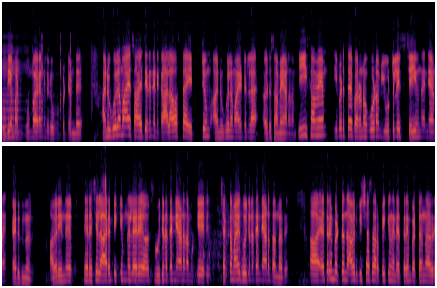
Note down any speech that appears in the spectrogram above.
പുതിയ മൺകൂമ്പാരങ്ങൾ രൂപപ്പെട്ടിട്ടുണ്ട്. അനുകൂലമായ സാഹചര്യം തന്നെ കാലാവസ്ഥ ഏറ്റവും അനുകൂലമായിട്ടുള്ള ഒരു സമയമാണ് ഈ സമയം ഇവിടുത്തെ ഭരണകൂടം യൂട്ടിലൈസ് ചെയ്യും തന്നെയാണ് കരുതുന്നത്. അവർ ഇന്ന് തെരച്ചിൽ ആരംഭിക്കും എന്നുള്ള ഒരു സൂചന തന്നെയാണ് നമുക്ക് ശക്തമായ സൂചന തന്നെയാണ് തന്നത്. എത്രയും പെട്ടെന്ന് അവർ വിശ്വാസം അർപ്പിക്കുന്നുണ്ട്. എത്രയും പെട്ടെന്ന് അവർ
